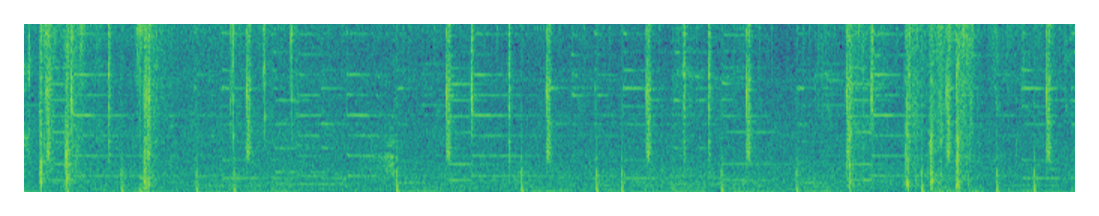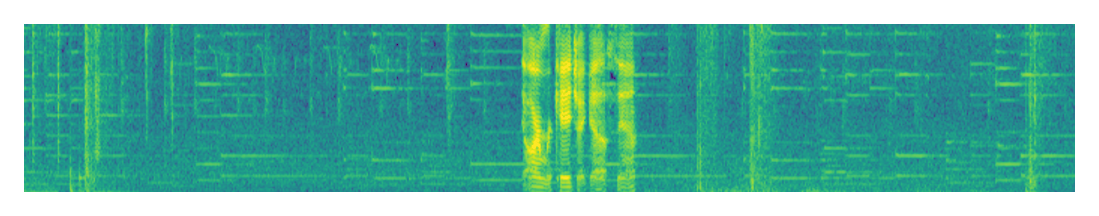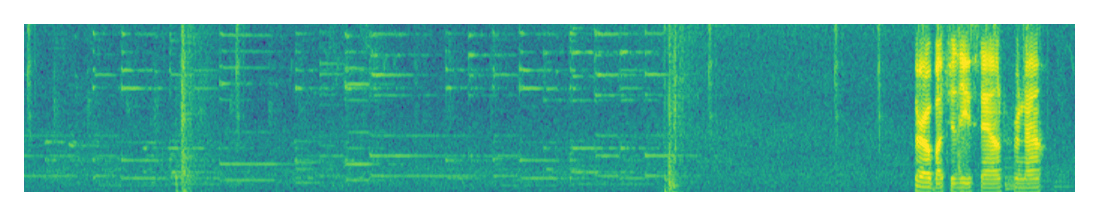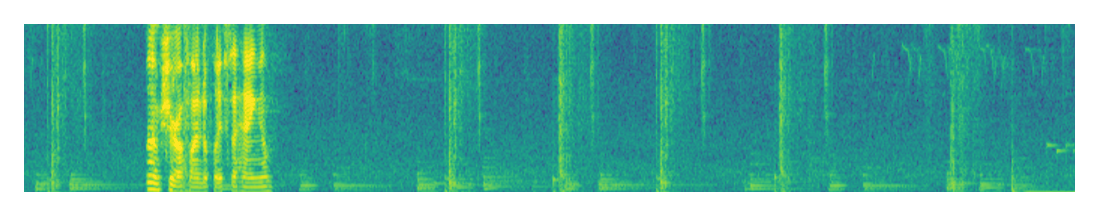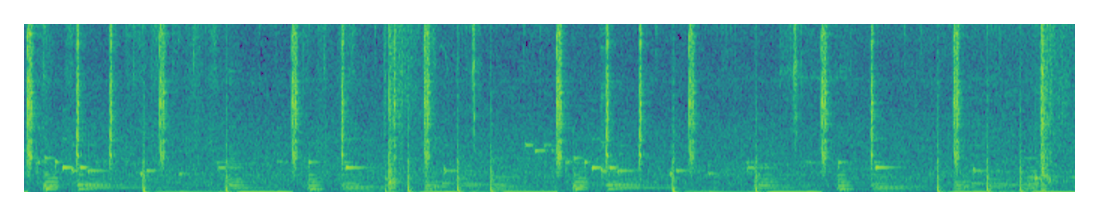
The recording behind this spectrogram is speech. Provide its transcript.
Armor cage, I guess, yeah. Bunch of these down for now. I'm sure I'll find a place to hang them.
